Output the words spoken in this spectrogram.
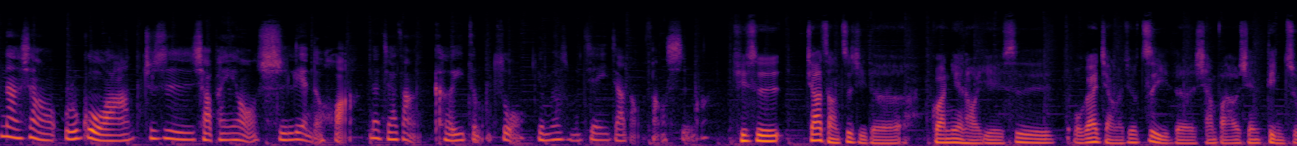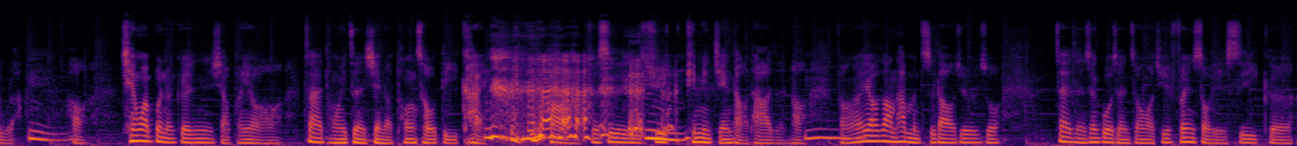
那像如果啊，就是小朋友失恋的话，那家长可以怎么做？有没有什么建议家长的方式吗？其实家长自己的观念哈，也是我刚才讲的，就自己的想法要先定住了。嗯，好，千万不能跟小朋友哦站在同一阵线的同仇敌忾，好，就是去拼命检讨他人哈，嗯，反而要让他们知道，就是说。在人生过程中啊，其实分手也是一个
